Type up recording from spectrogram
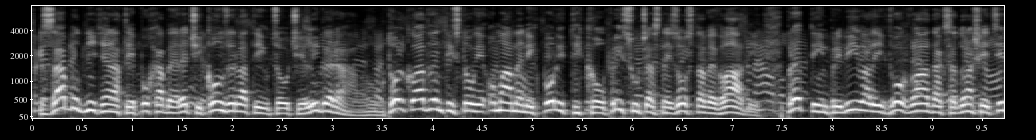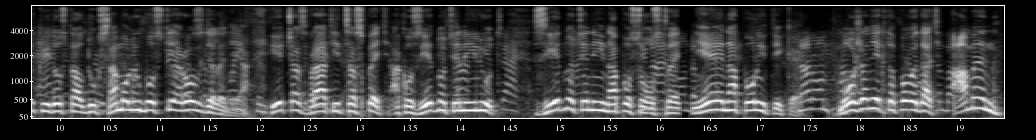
Zabudnite na tie pochabé reči konzervatívcov či liberálov. Toľko adventistov je omámených politikov pri súčasnej zostave vlády. Predtým pri bývalých dvoch vládach sa do našej cirkvi dostal duch samolúbosti a rozdelenia. Je čas vrátiť sa späť ako zjednotený ľud. Zjednotený na posolstve, nie na politike. Môže niekto povedať amen?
